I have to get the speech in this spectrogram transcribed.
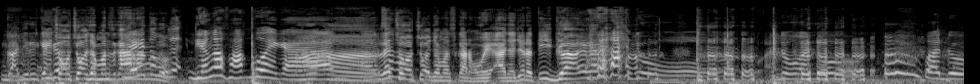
Nggak jadi kayak cowok-cowok zaman sekarang dia itu nggak- dia nggak fuckboy kan. Ah, ah. Lihat cowok-cowok zaman sekarang WA-nya aja ada tiga ya kan? Aduh, aduh, aduh, waduh,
